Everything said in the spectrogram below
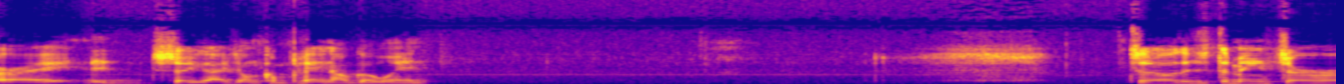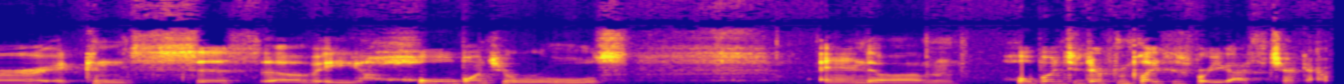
Alright, so you guys don't complain, I'll go in. So, this is the main server. It consists of a whole bunch of rules. And, um, whole bunch of different places for you guys to check out.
